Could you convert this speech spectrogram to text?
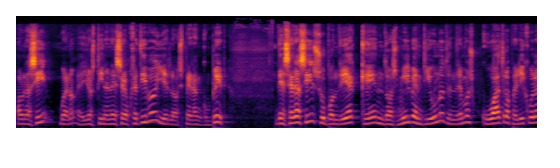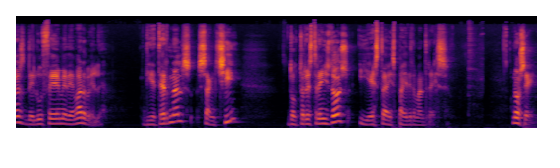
Aún así, bueno, ellos tienen ese objetivo y lo esperan cumplir. De ser así, supondría que en 2021 tendremos cuatro películas del UCM de Marvel. The Eternals, Shang-Chi, Doctor Strange 2 y esta Spider-Man 3. No sé,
